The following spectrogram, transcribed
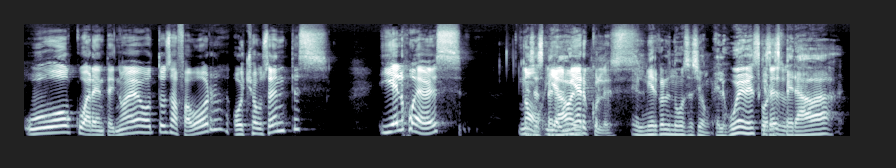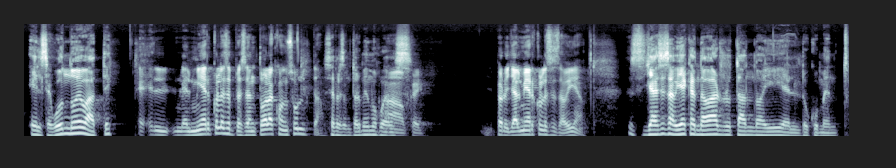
Hubo 49 votos a favor, 8 ausentes. Y el jueves no, y el miércoles. El, miércoles no hubo sesión. El jueves, que se esperaba el segundo debate. El, miércoles se presentó la consulta. Se presentó el mismo jueves. Ah, ok. Pero ya el miércoles se sabía. Ya se sabía que andaba rotando ahí el documento.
